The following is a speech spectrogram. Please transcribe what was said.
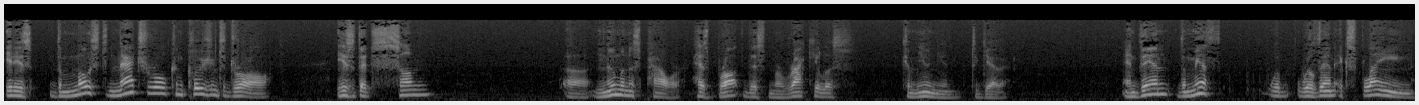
It is the most natural conclusion to draw is that some uh, numinous power has brought this miraculous communion together. And then the myth will, will then explain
